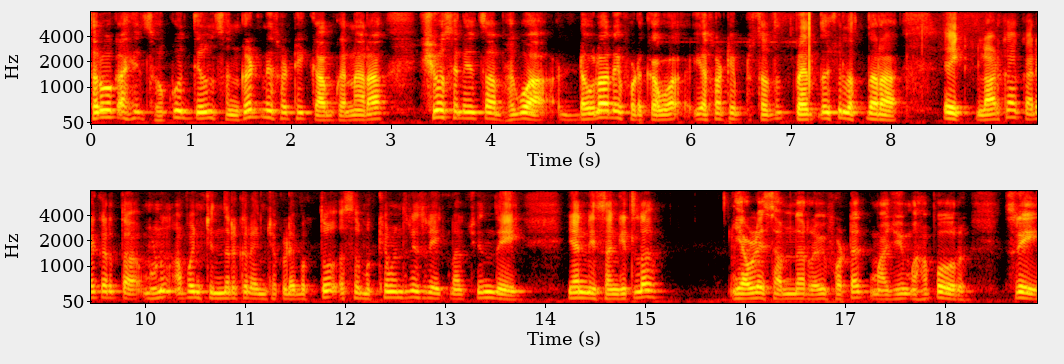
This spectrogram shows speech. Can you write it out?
सर्व काही झोकून देऊन संघटनेसाठी काम करणारा शिवसेनेचा भगवा डौलाने फडकावा यासाठी सतत प्रयत्नशील असणारा एक लाडका कार्यकर्ता म्हणून आपण चिंदरकर यांच्याकडे बघतो असं मुख्यमंत्री श्री एकनाथ शिंदे यांनी सांगितलं. यावेळेस आमदार रवी फाटक माजी महापौर श्री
